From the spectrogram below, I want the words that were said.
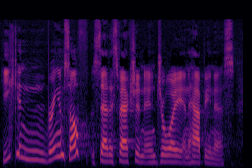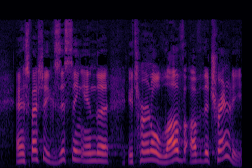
he can bring himself satisfaction and joy and happiness, and especially existing in the eternal love of the Trinity.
